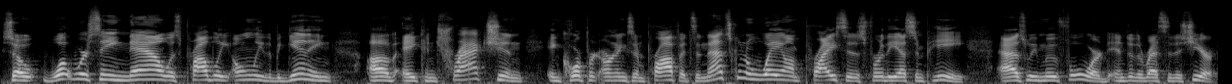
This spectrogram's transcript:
So, what we're seeing now is probably only the beginning of a contraction in corporate earnings and profits and that's going to weigh on prices for the S&P as we move forward into the rest of this year.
